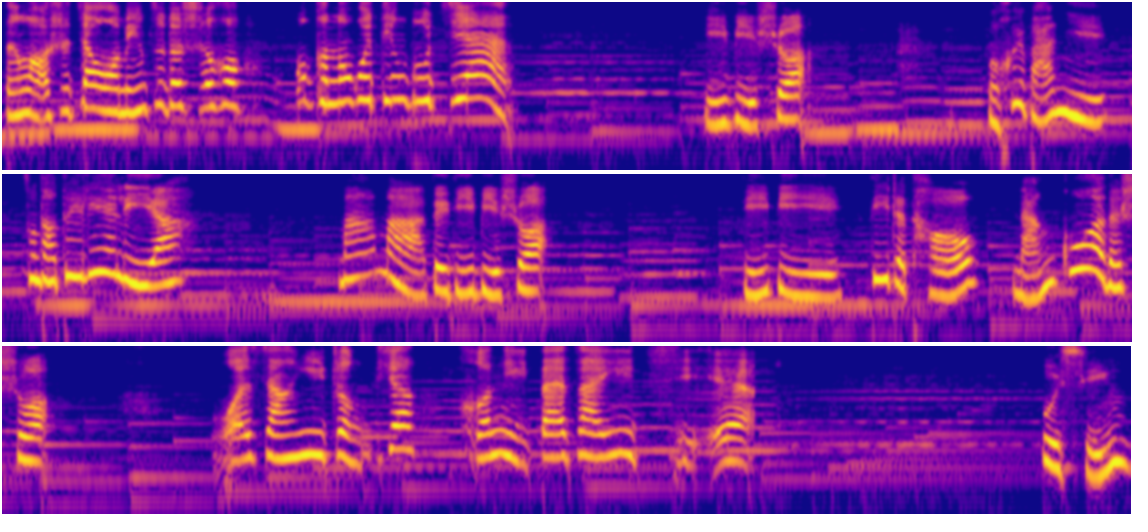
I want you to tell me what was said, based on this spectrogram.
等老师叫我名字的时候，我可能会听不见。迪比说：“我会把你送到队列里呀。”妈妈对迪比说。迪比低着头，难过的说：“我想一整天和你待在一起。”不行，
